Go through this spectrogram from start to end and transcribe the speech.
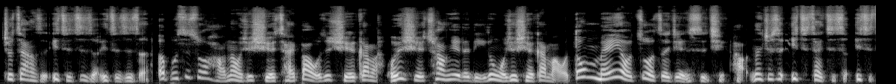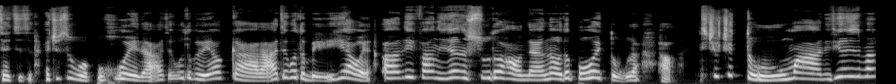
就这样子一直自责，一直自责，而不是说好，那我去学财报，我就学干嘛？我去学创业的理论，我就学干嘛？我都没有做这件事情。好，那就是一直在自责，一直在自责。哎，就是我不会啦，这我都不要搞啦，这我都没要诶啊，丽芳，你这个书都好难哦，我都不会读了。好。你就去读嘛，你听我意思吗？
